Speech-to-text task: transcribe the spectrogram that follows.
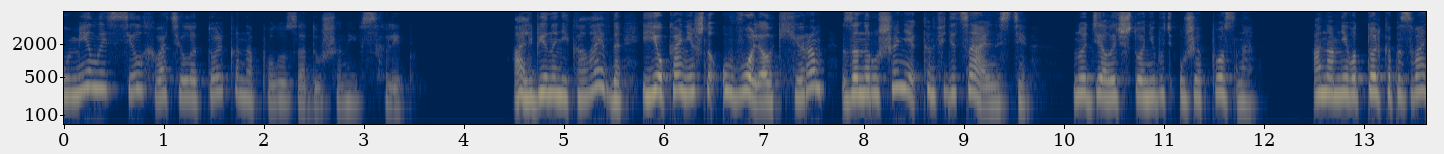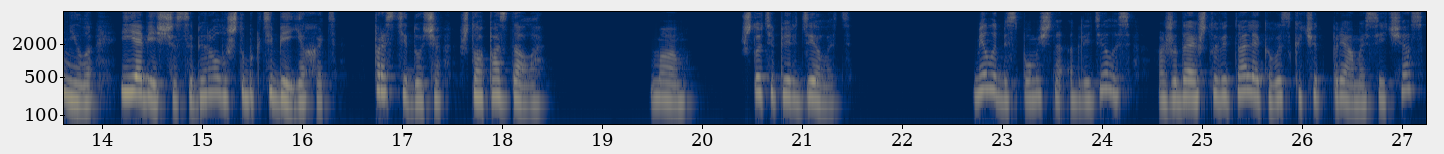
У Милы сил хватило только на полузадушенный всхлип. Альбина Николаевна ее, конечно, уволила к херам за нарушение конфиденциальности, но делать что-нибудь уже поздно. Она мне вот только позвонила, и я вещи собирала, чтобы к тебе ехать. Прости, доча, что опоздала. Мам, что теперь делать? Мила беспомощно огляделась, ожидая, что Виталик выскочит прямо сейчас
